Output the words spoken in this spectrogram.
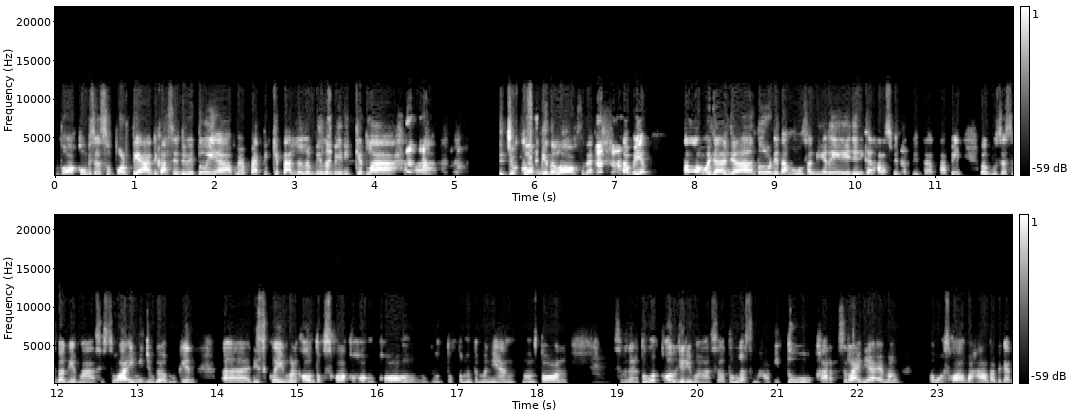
tua aku bisa support ya dikasih duit tuh ya mepet dikit ada lebih lebih dikit lah cukup gitu loh maksudnya tapi kalau mau jalan-jalan tuh ditanggung sendiri, jadi kan harus pinter-pinter. Tapi bagusnya sebagai mahasiswa, ini juga mungkin uh, disclaimer kalau untuk sekolah ke Hong Kong, untuk teman-teman yang nonton, hmm. sebenarnya tuh kalau jadi mahasiswa tuh nggak semahal itu. Selain ya emang uang sekolah mahal, tapi kan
